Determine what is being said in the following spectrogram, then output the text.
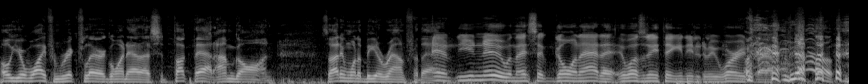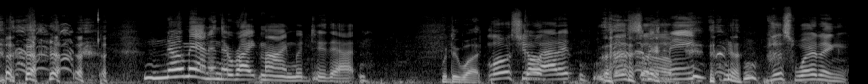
"Oh, your wife and Ric Flair are going out. I said, "Fuck that, I'm gone." So I didn't want to be around for that. And you knew when they said going at it, it wasn't anything you needed to be worried about. no, no man in their right mind would do that. would do what? Lois, you Go know, at it this, with um, me. this wedding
